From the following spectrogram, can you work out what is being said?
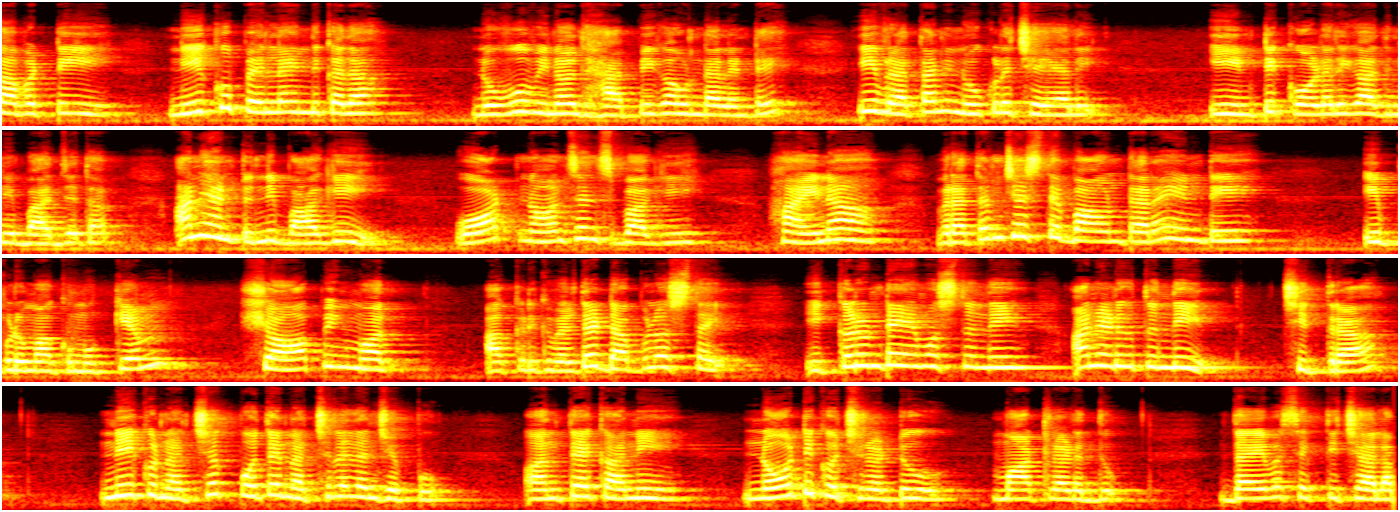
కాబట్టి నీకు పెళ్ళైంది కదా. నువ్వు వినోద్ హ్యాపీగా ఉండాలంటే ఈ వ్రతాన్ని నువ్వు కూడా చేయాలి. ఈ ఇంటి కోడలిగా అది నీ బాధ్యత అని అంటుంది బాగి. What nonsense Bagi? అయినా వ్రతం చేస్తే బాగుంటారా ఏంటి? ఇప్పుడు మాకు ముఖ్యం షాపింగ్ మాల్. అక్కడికి వెళ్తే డబ్బులు వస్తాయి ఇక్కడుంటే ఏమొస్తుంది అని అడుగుతుంది. చిత్ర నీకు నచ్చకపోతే నచ్చలేదని చెప్పు. అంతేకాని నోటికొచ్చినట్టు మాట్లాడద్దు. దైవశక్తి చాలా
